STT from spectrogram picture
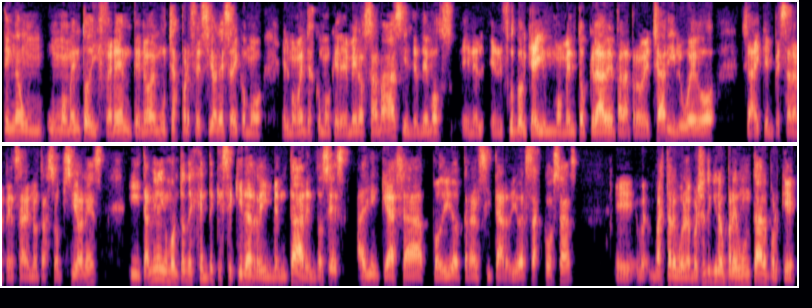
tenga un, momento diferente, ¿no? En muchas profesiones hay como, el momento es como que de menos a más y entendemos en el, en el fútbol que hay un momento clave para aprovechar y luego ya hay que empezar a pensar en otras opciones. Y también hay un montón de gente que se quiere reinventar, entonces alguien que haya podido transitar diversas cosas eh, va a estar bueno. Pero yo te quiero preguntar, porque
